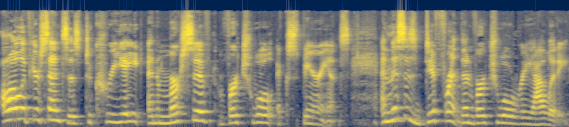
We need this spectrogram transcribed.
all of your senses to create an immersive virtual experience. And this is different than virtual reality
